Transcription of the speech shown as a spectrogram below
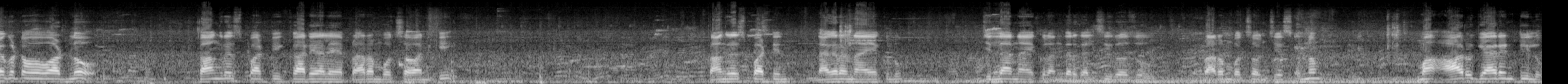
ఒకటవ వార్డులో కాంగ్రెస్ పార్టీ కార్యాలయ ప్రారంభోత్సవానికి కాంగ్రెస్ పార్టీ నగర నాయకులు జిల్లా నాయకులు అందరు కలిసి ఈరోజు ప్రారంభోత్సవం చేసుకున్నాం. మా ఆరు గ్యారంటీలు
